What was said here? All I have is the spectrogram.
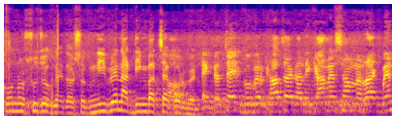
কোনো সুযোগ নেই দর্শক নিবেন আর ডিম বাচ্চা করবেন। একটা চার গোবের খাঁচা খালি কানের সামনে রাখবেন।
